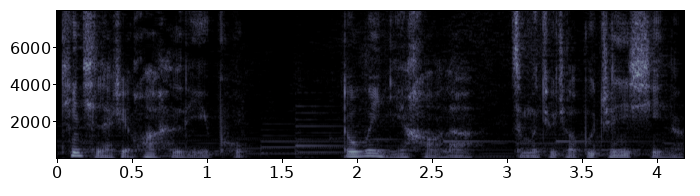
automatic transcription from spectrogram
听起来这话很离谱，都为你好了，怎么就叫不珍惜呢？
